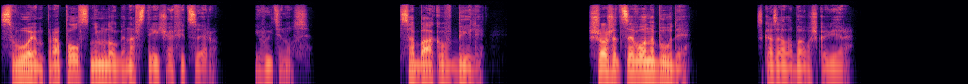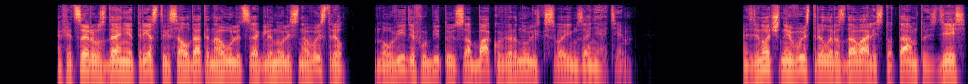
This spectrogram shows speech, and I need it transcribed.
Своем прополз немного навстречу офицеру и вытянулся. Собаку вбили. «Шо же це воно буде?» — сказала бабушка Вера. Офицеры у здания треста и солдаты на улице оглянулись на выстрел, но, увидев убитую собаку, вернулись к своим занятиям. Одиночные выстрелы раздавались то там, то здесь,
